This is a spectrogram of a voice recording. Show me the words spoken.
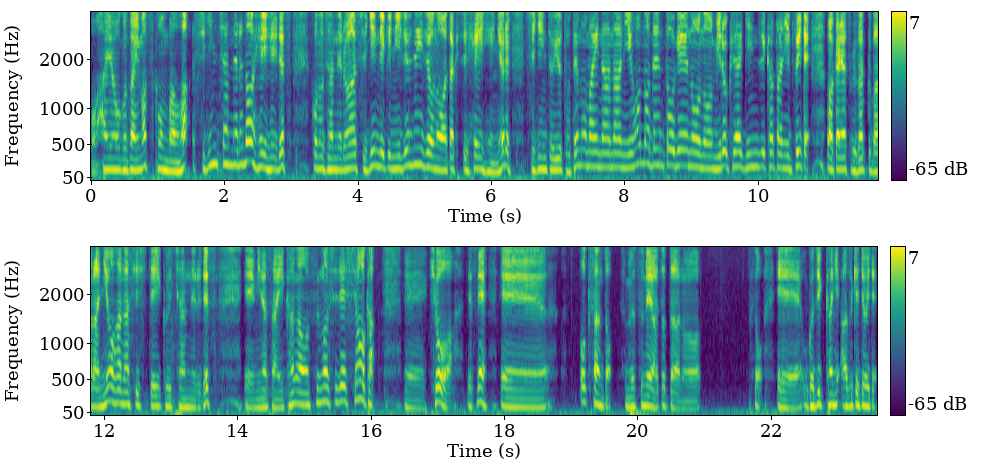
おはようございます。こんばんは。詩吟チャンネルのヘイヘイです。このチャンネルは詩吟歴20年以上の私ヘイヘイによる詩吟というとてもマイナーな日本の伝統芸能の魅力や吟じ方についてわかりやすくざっくばらにお話ししていくチャンネルです。えー、皆さんいかがお過ごしでしょうか、えー、今日はですね、えー奥さんと娘はちょっとあの、そう、えー、ご実家に預けておいて、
